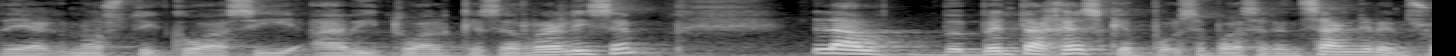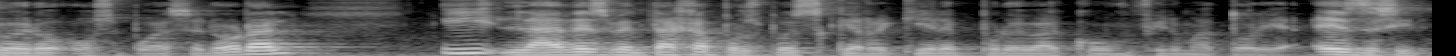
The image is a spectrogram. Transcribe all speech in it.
diagnóstico así habitual que se realice. La ventaja es que se puede hacer en sangre, en suero o se puede hacer oral. Y la desventaja, por supuesto, es que requiere prueba confirmatoria. Es decir,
